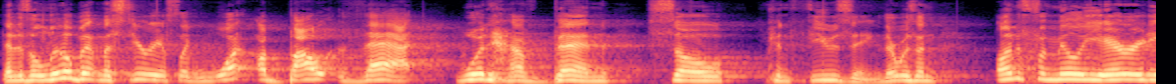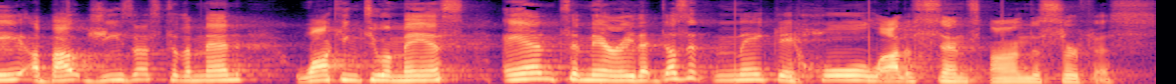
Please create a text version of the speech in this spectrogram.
that is a little bit mysterious. Like, what about that would have been so confusing? There was an unfamiliarity about Jesus to the men walking to Emmaus and to Mary that doesn't make a whole lot of sense on the surface.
